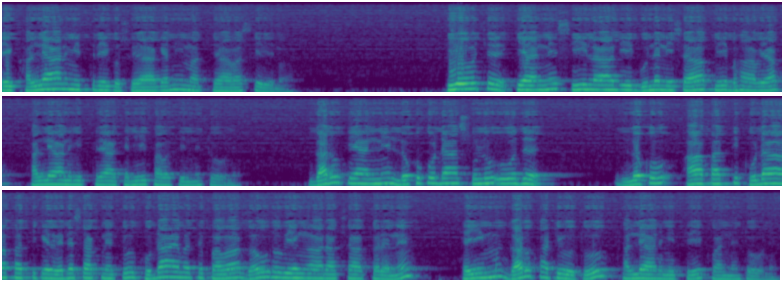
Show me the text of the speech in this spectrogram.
ඒ කල්යාණ මිත්‍රයෙකු සොයා ගැනීමත් අවශ්‍ය වෙනවා. පියෝච කියන්නේ සීලාදී ගුණ නිසා ප්‍රේභාවයක් කල්යාණ මිත්‍රයා කෙරෙහි පවතින්නට ඕනේ. ගරු කියන්නේ ලොකු කුඩා සුළු ඌද ලොකු ආපත්‍ති කුඩා ආපත්‍ති කියලා වෙනසක් නැතුව කුඩා ඇවත පවා ගෞරවයෙන් ආරක්ෂා කරන එයින්ම ගරු කටයුතු කල්යාණ මිත්‍රයෙක් වන්නට ඕනේ.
